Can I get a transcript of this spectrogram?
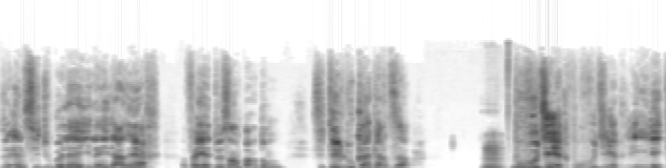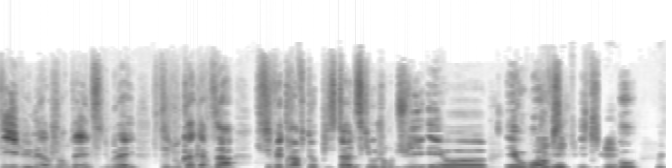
de NCAA l'année dernière, enfin il y a deux ans, pardon, c'était Luca Garza. Mm. Pour vous dire, pour vous dire, il a été élu meilleur joueur de NCAA. C'était Luca Garza qui s'est fait drafter aux Pistons, qui aujourd'hui est, euh, est aux Wolves. Et- qui Ok,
